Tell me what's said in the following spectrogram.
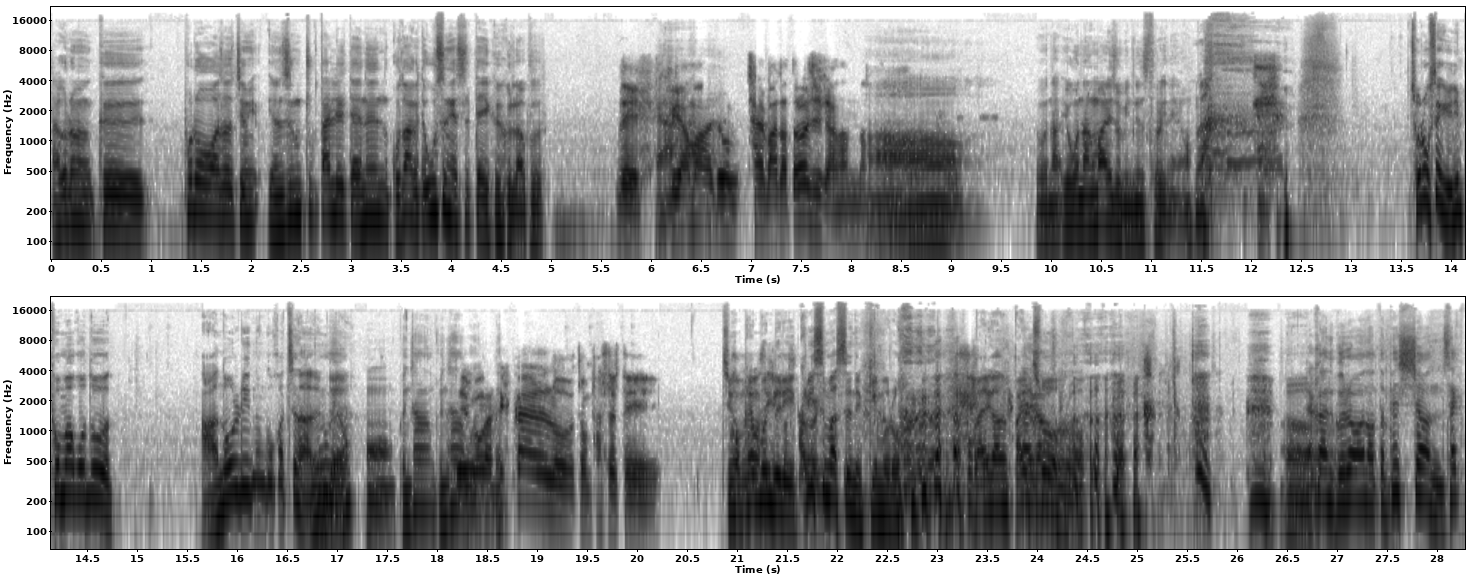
아 그러면 그 프로 와서 지금 연승 쭉 달릴 때는 고등학교 때 우승했을 때 그 글러브. 네, 야. 그게 아마 좀 잘 맞아 떨어지지 않았나. 아. 요거 나 요거 낭만이 좀 있는 스토리네요. 초록색 유니폼하고도 안 어울리는 것 같진 않은데 그러게요. 어, 괜찮 괜찮아 보이는데. 색깔로 좀 봤을 때 지금 팬분들이 크리스마스 느낌으로 빨강 빨초. 어. 약간 그런 어떤 패션 색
